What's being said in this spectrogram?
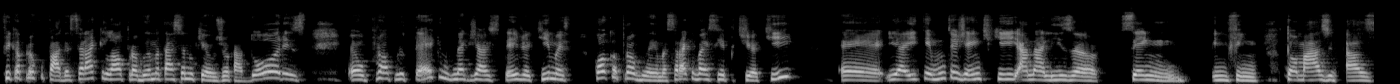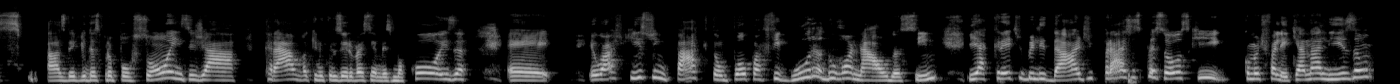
fica preocupada. Será que lá o problema está sendo o quê? Os jogadores? É o próprio técnico, né, que já esteve aqui, mas qual que é o problema? Será que vai se repetir aqui? É, e aí tem muita gente que analisa sem enfim, tomar as, as, as, devidas proporções e já crava que no Cruzeiro vai ser a mesma coisa. É, eu acho que isso impacta um pouco a figura do Ronaldo, assim, e a credibilidade para essas pessoas que, como eu te falei, que analisam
